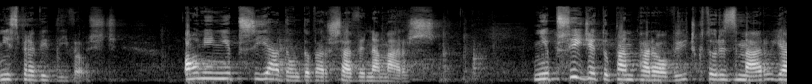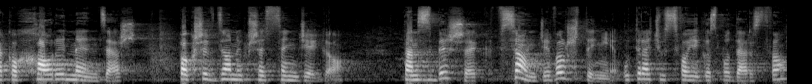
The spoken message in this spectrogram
niesprawiedliwość. Oni nie przyjadą do Warszawy na marsz. Nie przyjdzie tu pan Parowicz, który zmarł jako chory nędzarz, pokrzywdzony przez sędziego. Pan Zbyszek w sądzie w Olsztynie utracił swoje gospodarstwo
